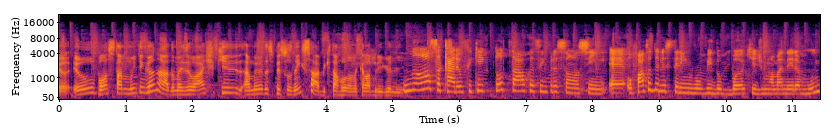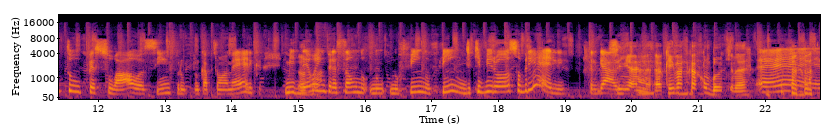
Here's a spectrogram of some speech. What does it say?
eu, eu posso estar muito enganado, mas eu acho que a maioria das pessoas nem sabe que tá rolando aquela briga ali. Nossa, cara, eu fiquei total com essa impressão, assim. É, o fato deles terem envolvido o Buck de uma maneira muito pessoal, assim, pro, pro Capitão América, me deu a impressão, no, no, no fim, no fim, de que virou sobre ele, tá ligado? Sim, é, é quem vai ficar com o Buck, né? É,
